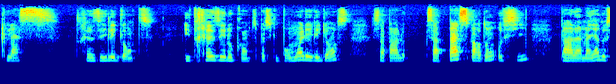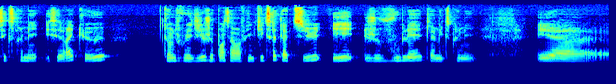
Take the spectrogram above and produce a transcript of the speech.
classe, très élégante et très éloquente. Parce que pour moi, l'élégance, ça, ça passe pardon, aussi par la manière de s'exprimer. Et c'est vrai que, comme je vous l'ai dit, je pense avoir fait une fixette là-dessus et je voulais bien m'exprimer. Et euh,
